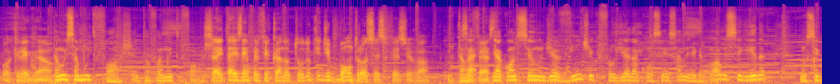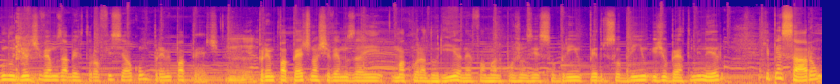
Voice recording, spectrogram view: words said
Pô, que legal. Então isso é muito forte. Então foi muito forte. Isso aí está exemplificando tudo que de bom trouxe esse festival. Então, essa é, festa. E aconteceu no dia 20, que foi o dia da consciência negra. Logo em seguida, no segundo dia, tivemos a abertura oficial com o Prêmio Papete. Uhum. O Prêmio Papete, nós tivemos aí uma curadoria, né, formada por José Sobrinho, Pedro Sobrinho e Gilberto Mineiro, que pensaram,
